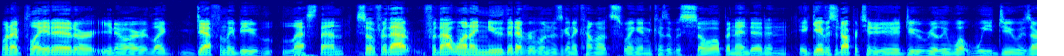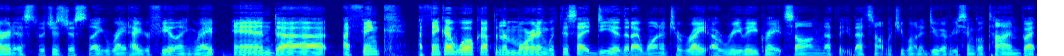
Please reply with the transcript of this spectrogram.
when I played it, or you know, or like definitely be less than. So for that for that one, I knew that everyone was going to come out swinging because it was so open ended, and it gave us an opportunity to do really what we do as artists, which is just like write how you're feeling, right? And uh, I think I think I woke up in the morning with this idea that I wanted to write a really great song. Not that that's not what you want to do every single time, but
